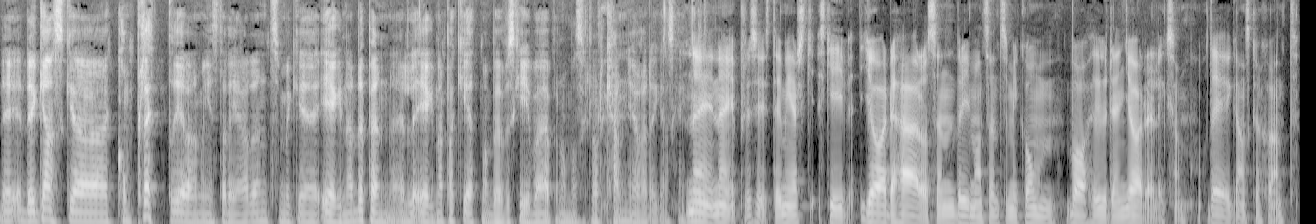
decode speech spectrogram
det, det, är ganska komplett redan med man installerar den. inte så mycket egna, depend, eller egna paket man behöver skriva, även om man såklart kan göra det ganska enkelt. Nej, nej, precis. Det är mer skriv, gör det här och sen bryr man sig inte så mycket om vad, hur den gör det. Liksom. Och det är ganska skönt.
